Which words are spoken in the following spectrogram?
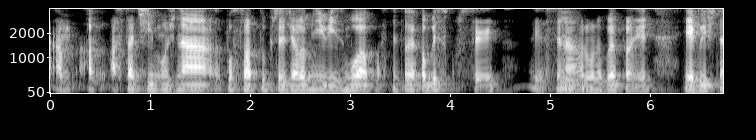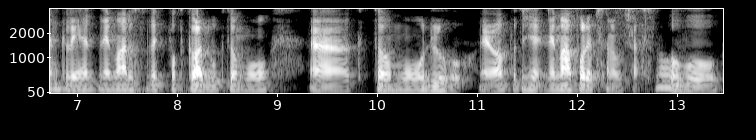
a, a, a stačí možná poslat tu předžalobní výzvu a vlastně to jakoby zkusit, jestli hmm. náhodou nebude plnit, je když ten klient nemá dostatek podkladů k tomu, eh, k tomu dluhu, jo? protože nemá podepsanou třeba smlouvu,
